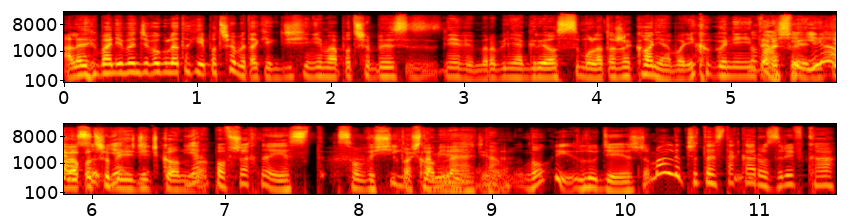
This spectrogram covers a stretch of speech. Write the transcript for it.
Ale chyba nie będzie w ogóle takiej potrzeby, tak jak dzisiaj nie ma potrzeby, nie wiem, robienia gry o symulatorze konia, bo nikogo nie No interesuje, właśnie, ile nikt nie ma osób- potrzeby jak- jeździć konno. Jak powszechne jest, są wyścigi Ktoś tam konne jeździ, tam. no. No ludzie jeżdżą, ale czy to jest taka rozrywka,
